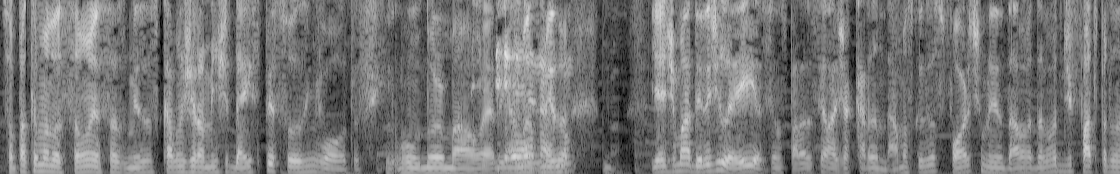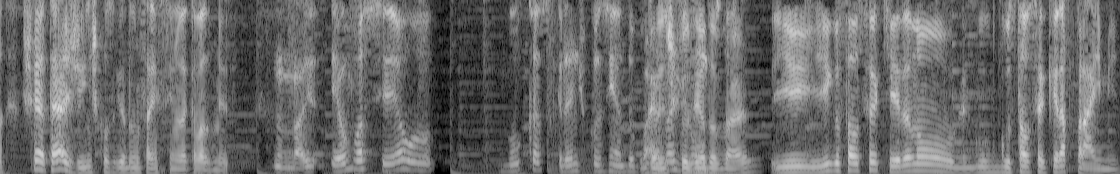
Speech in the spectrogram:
Só pra ter uma noção, essas mesas ficavam geralmente 10 pessoas em volta, assim. O normal era é, umas não, mesas. Não... E é de madeira de lei, assim, umas paradas, sei lá, jacarandá, umas coisas fortes mesmo. Dava, dava de fato pra dançar. Acho que até a gente conseguia dançar em cima daquelas mesas. Eu, você, o Lucas, grande cozinha do bar. Grande cozinha junto. do bar. E, e Gustavo Cerqueira no. Gustavo Cerqueira Prime.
